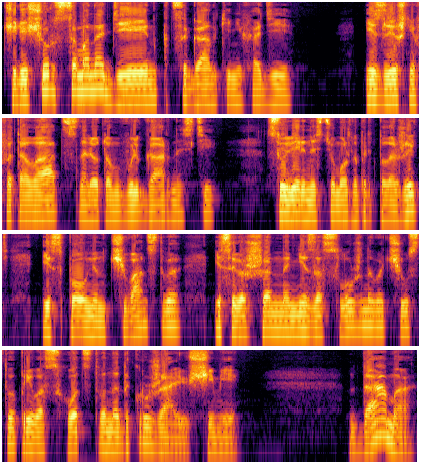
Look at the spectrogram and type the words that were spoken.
Чересчур самонадеян к цыганке не ходи, излишне фотоват с налетом вульгарности — с уверенностью можно предположить, исполнен чванства и совершенно незаслуженного чувства превосходства над окружающими. Дама,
